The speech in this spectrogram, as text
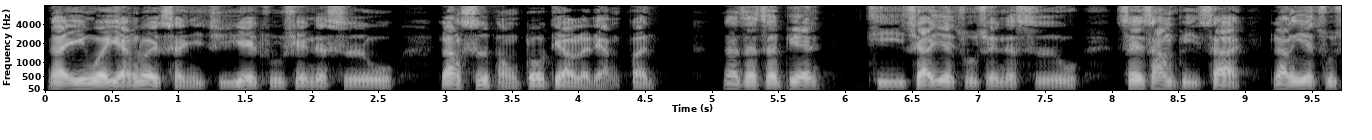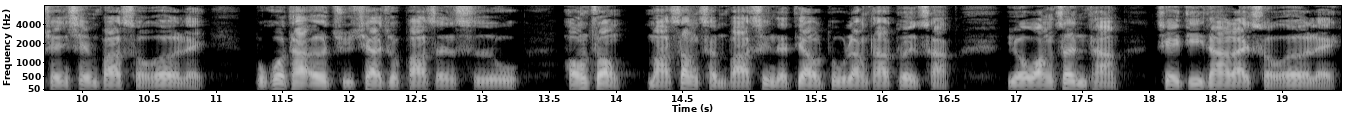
那因为杨瑞成以及叶竹轩的失误，让世鹏多掉了两分。那在这边提一下叶竹轩的失误，这场比赛。让叶竹轩先发守二垒，不过他二局下就发生失误，洪总马上惩罚性的调度让他退场，由王正堂接替他来守二垒。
